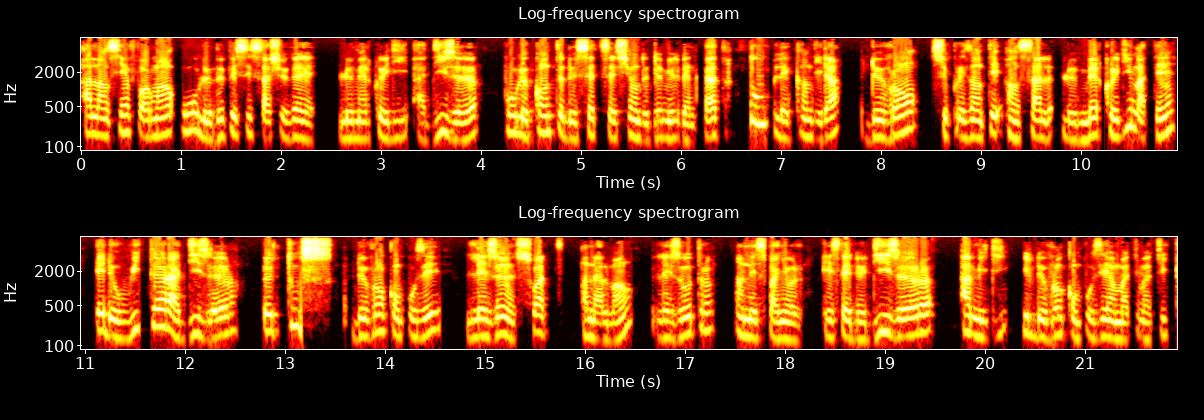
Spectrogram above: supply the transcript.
à l'ancien format où le BPC s'achevait le mercredi à 10 heures. Pour le compte de cette session de 2024, tous les candidats devront se présenter en salle le mercredi matin et de 8 heures à 10 heures, eux tous devront composer les uns soit en allemand, les autres en espagnol. Et c'est de 10 heures à midi, ils devront composer en mathématiques.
